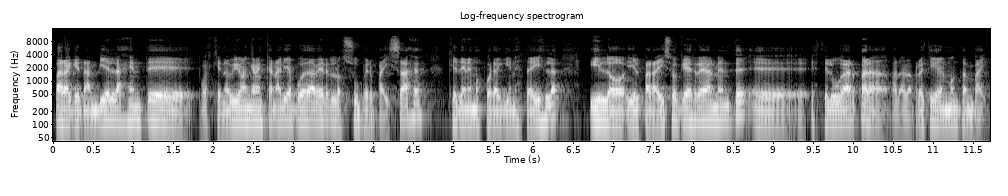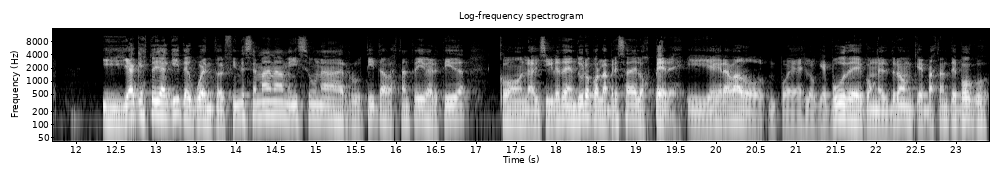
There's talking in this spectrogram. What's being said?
para que también la gente pues que no viva en Gran Canaria pueda ver los super paisajes que tenemos por aquí en esta isla y, lo, y el paraíso que es realmente eh, este lugar para, para la práctica del mountain bike. Y ya que estoy aquí, te cuento, el fin de semana me hice una rutita bastante divertida con la bicicleta de enduro por la presa de los Pérez. Y he grabado pues lo que pude con el dron que es bastante poco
